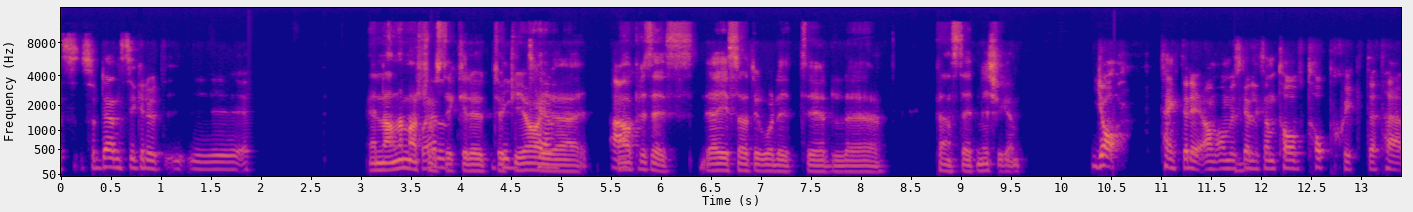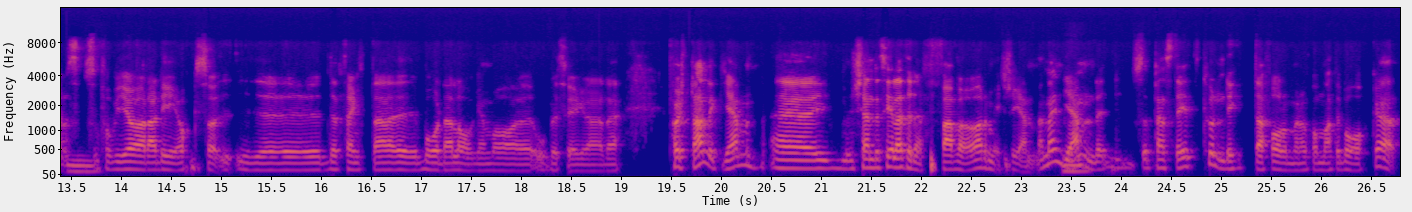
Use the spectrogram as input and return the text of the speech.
Så den sticker ut i en annan match som sticker ut tycker jag ju är... Ja. precis. Jag gissar att du går dit till uh, Penn State, Michigan. Ja, tänkte det. Om, om vi ska liksom ta av toppskiktet här mm. så, får vi göra det också i, i uh, den tänkta. Båda lagen var obesegrade. Första halvlek jämn. Eh, kändes hela tiden favör Michigan. Men, men jämn. Mm. Så Penn State kunde hitta formen och komma tillbaka.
